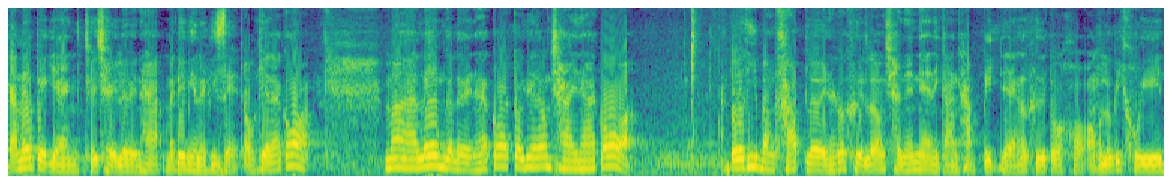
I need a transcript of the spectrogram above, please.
การเลือกเปีกแยงเฉยๆเลยนะฮะไม่ได้มีอะไรพิเศษโอเคแล้วก็มาเริ่มกันเลยนะฮะก็ตัวที่ต้องใช้นะก็ ตัวที่บังคับเลยนะก็คือเราต้องใช้แน่ๆในการทำปีกแดงก็คือตัวของ Ruby Queen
